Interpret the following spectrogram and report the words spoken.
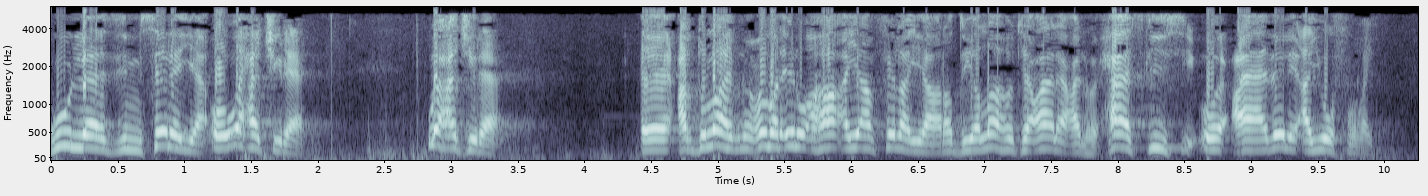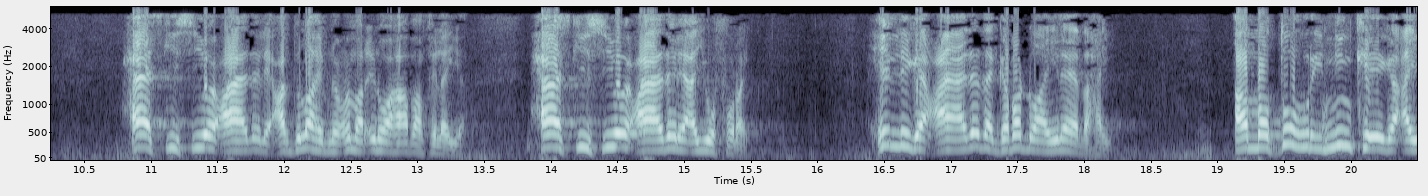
Wuu laasimsanayaa oo waxaa jira waxaa jira cabdullaahi bnu cumar inuu ahaa ayaan filayaa radia allahu tacaala canhu xaaskiisii oo caadale ayuu furay xaaskiisii oo caadale cabdullahi bnu cumar inuu ahaa baan filaya. Xaaskiisii oo caadale ayuu furay. Xilliga caadada gabadhu ay leedahay ama duhri ninkeega ay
